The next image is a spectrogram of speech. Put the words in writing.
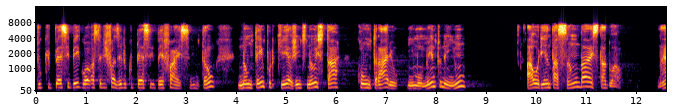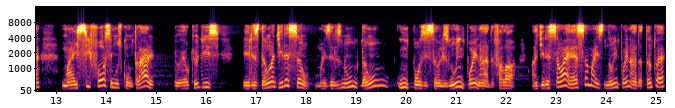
do que o PSB gosta de fazer, do que o PSB faz. Então, não tem por que a gente não estar contrário em momento nenhum à orientação da estadual né? Mas se fôssemos contrário, é o que eu disse, eles dão a direção, mas eles não dão imposição, eles não impõem nada. Fala, ó, a direção é essa, mas não impõe nada. Tanto é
